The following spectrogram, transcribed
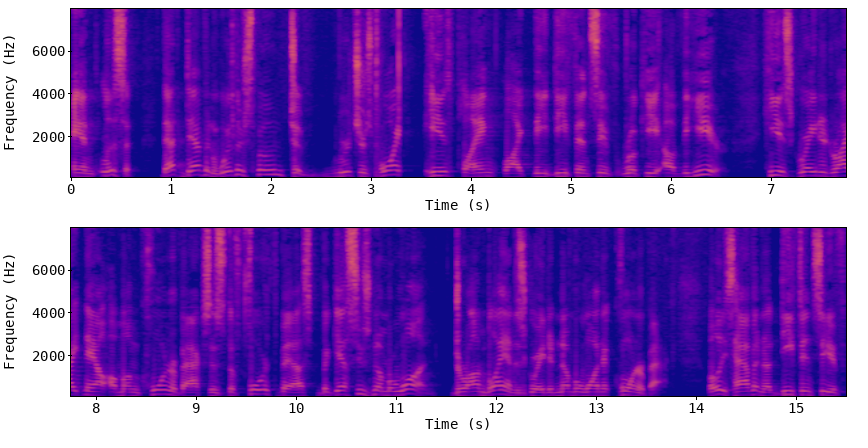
And listen, that Devon Witherspoon, to Richard's point, he is playing like the defensive rookie of the year. He is graded right now among cornerbacks as the fourth best, but guess who's number one? DaRon Bland is graded number one at cornerback. Well, he's having a defensive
